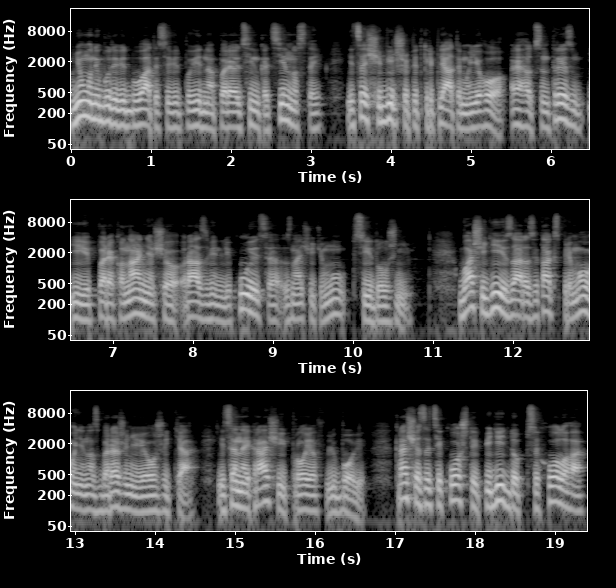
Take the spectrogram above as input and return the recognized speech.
В ньому не буде відбуватися відповідна переоцінка цінностей, і це ще більше підкріплятиме його егоцентризм і переконання, що раз він лікується, значить йому всі должні. Ваші дії зараз і так спрямовані на збереження його життя, і це найкращий прояв любові. Краще за ці кошти підіть до психолога,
